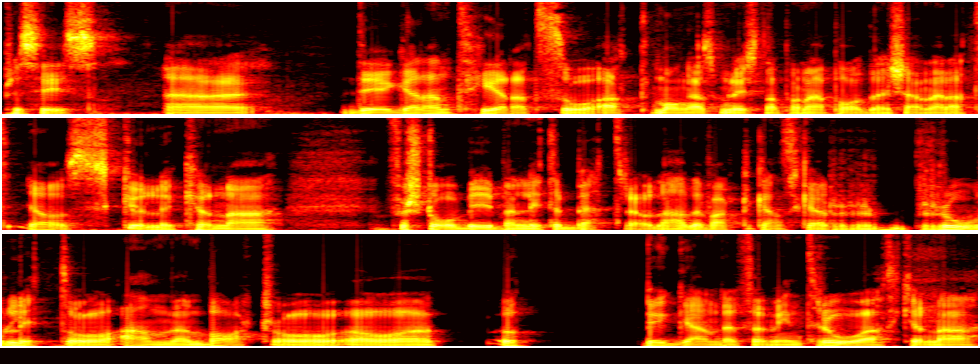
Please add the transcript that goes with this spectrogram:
Precis. Eh, det är garanterat så att många som lyssnar på den här podden känner att jag skulle kunna förstå Bibeln lite bättre och det hade varit ganska roligt och användbart och, och uppbyggande för min tro att kunna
